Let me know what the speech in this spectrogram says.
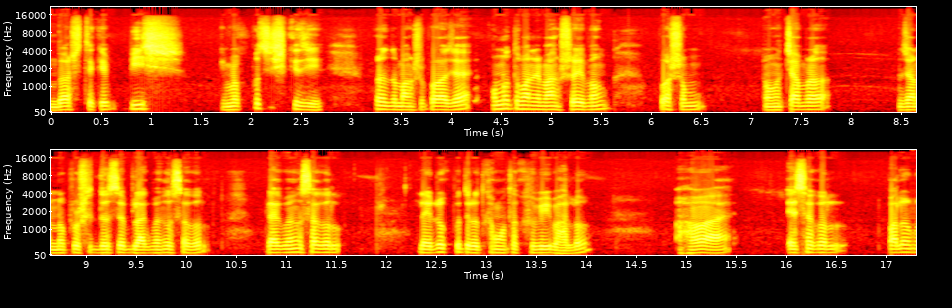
দশ থেকে বিশ কিংবা পঁচিশ কেজি পর্যন্ত মাংস পাওয়া যায়। উন্নত মানের মাংস এবং পশম এবং চামড়া জন্য প্রসিদ্ধ হচ্ছে ব্ল্যাক বেঙ্গল ছাগল। ব্ল্যাক বেঙ্গল ছাগলের রোগ প্রতিরোধ ক্ষমতা খুবই ভালো হওয়ায় এ ছাগল পালন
